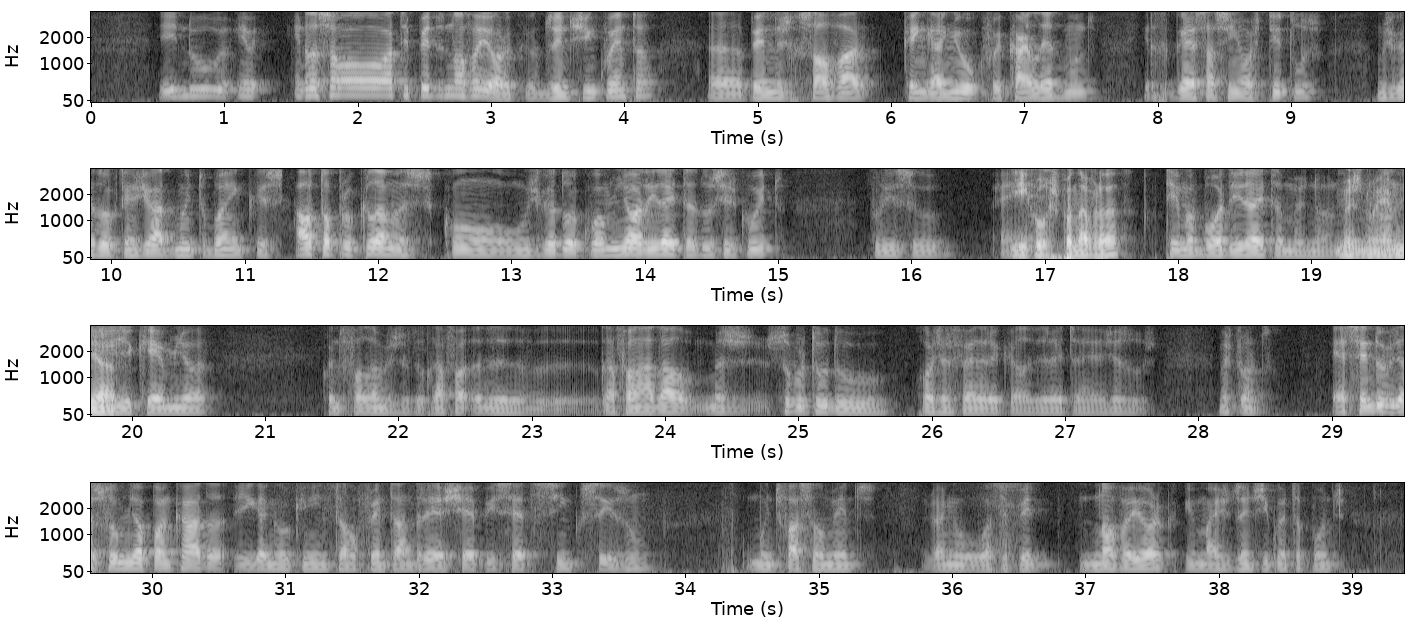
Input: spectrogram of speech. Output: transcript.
E no, em, em relação ao ATP de Nova York, 250, uh, apenas ressalvar quem ganhou, que foi Kyle Edmund, e regressa assim aos títulos. Um jogador que tem jogado muito bem, que autoproclama-se com um jogador com a melhor direita do circuito, por isso é, e corresponde à verdade? Tem uma boa direita, mas não, mas não, não é a melhor. diria que é a melhor. Quando falamos do Rafa, de Rafael Nadal, mas sobretudo Roger Federer, aquela direita é Jesus. Mas pronto, é sem dúvida a sua melhor pancada e ganhou aqui então frente a Andrea Sheppi 7-5-6-1 muito facilmente. Ganhou o ATP de Nova York e mais 250 pontos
